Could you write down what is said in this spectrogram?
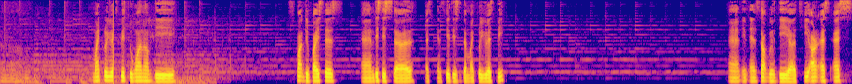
Um, micro USB to one of the smart devices. And this is uh, as you can see this is the micro USB and it ends up with the uh, TRSS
